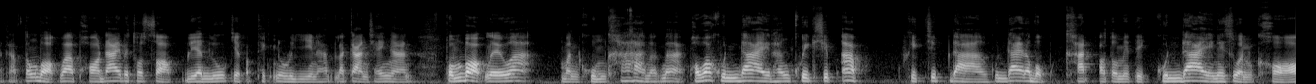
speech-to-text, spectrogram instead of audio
นะครับต้องบอกว่าพอได้ไปทดสอบเรียนรู้เกี่ยวกับเทคโนโลยีนะครับและการใช้งาน ผมบอกเลยว่า มันคุ้มค่ามากๆ เพราะว่าคุณได้ทั้ง Quick Ship Up Quick Ship Down คุณได้ระบบคัดอัตโนมัติคุณได้ในส่วนของ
